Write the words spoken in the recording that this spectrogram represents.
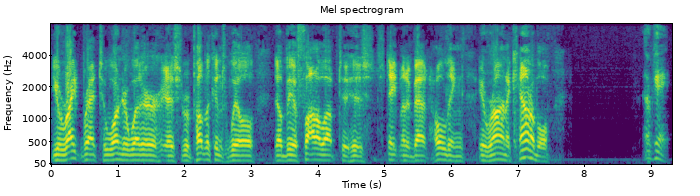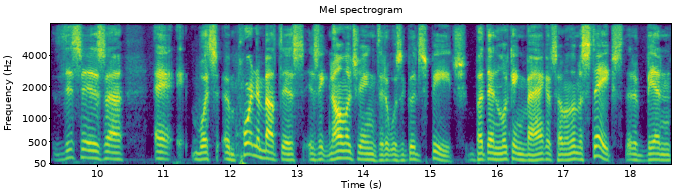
you're right, Bret, to wonder whether, as Republicans will, there'll be a follow up to his statement about holding Iran accountable. Okay, this is. Uh, what's important about this is acknowledging that it was a good speech, but then looking back at some of the mistakes that have been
